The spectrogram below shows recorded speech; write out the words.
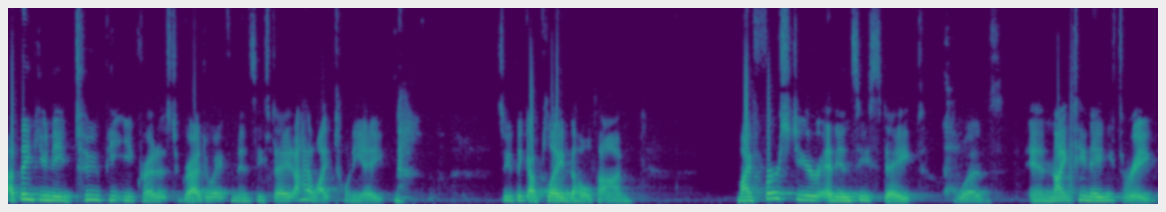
I think you need two PE credits to graduate from NC State. I had like 28. so you think I played the whole time. My first year at NC State was in 1983,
